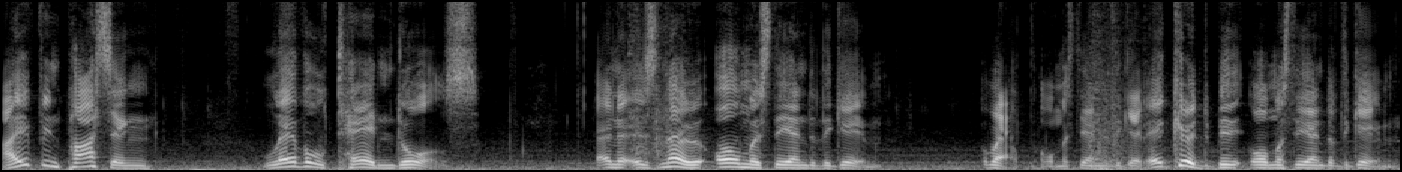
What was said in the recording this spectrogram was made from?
I've been passing level 10 doors. And it is now almost the end of the game. Well, almost the end of the game. It could be almost the end of the game.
